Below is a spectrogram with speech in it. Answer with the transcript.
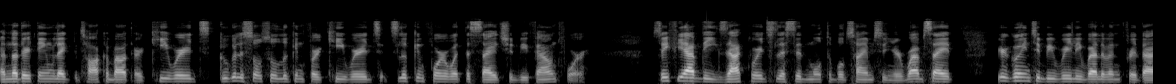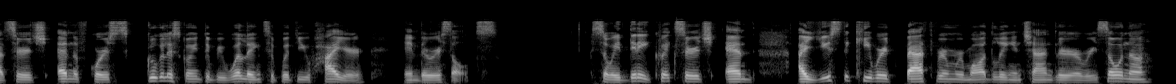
Another thing we like to talk about are keywords. Google is also looking for keywords. It's looking for what the site should be found for. So if you have the exact words listed multiple times in your website, you're going to be really relevant for that search. And of course, Google is going to be willing to put you higher in the results. So I did a quick search and I used the keyword bathroom remodeling in Chandler, Arizona,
